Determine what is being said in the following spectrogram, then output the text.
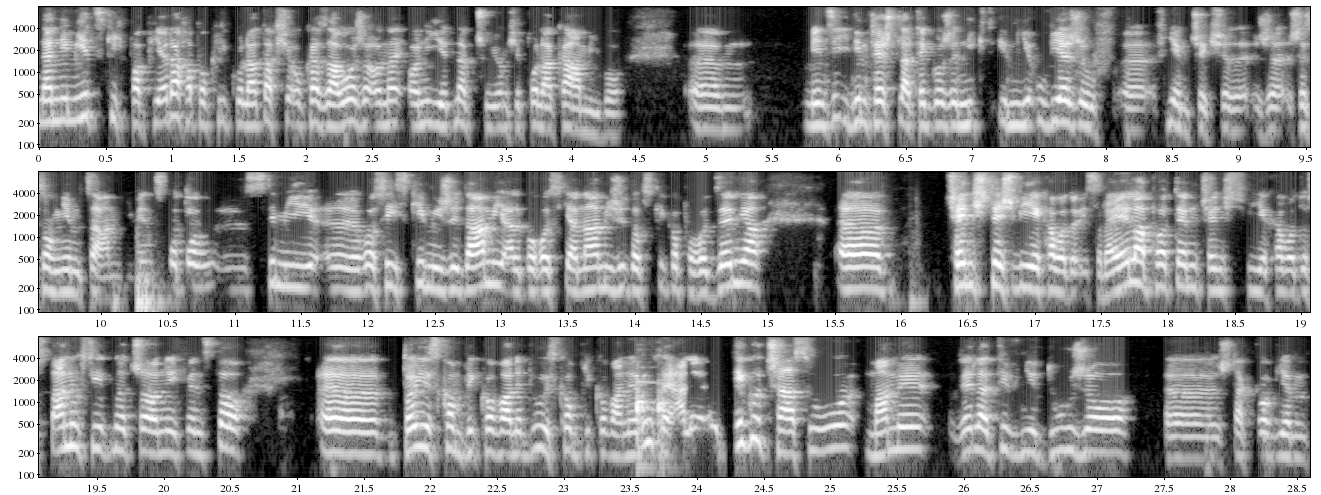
Na niemieckich papierach, a po kilku latach się okazało, że one, oni jednak czują się Polakami, bo um, między innymi też dlatego, że nikt im nie uwierzył w, e, w Niemczech, że, że, że, są Niemcami. Więc to, to z tymi e, rosyjskimi Żydami albo Rosjanami żydowskiego pochodzenia e, część też wyjechała do Izraela potem, część wyjechała do Stanów Zjednoczonych, więc to, to jest skomplikowane, były skomplikowane ruchy, ale od tego czasu mamy relatywnie dużo, że tak powiem,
